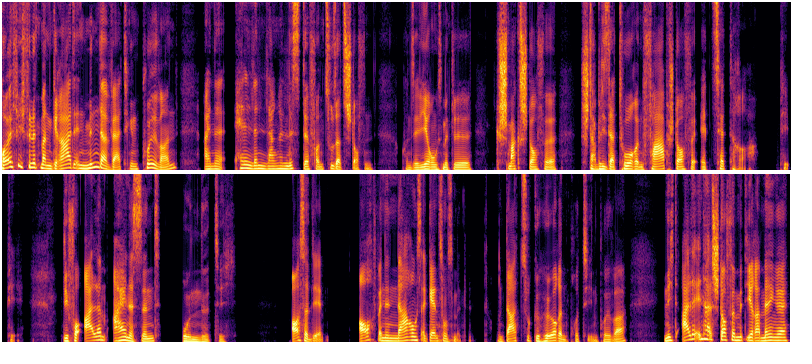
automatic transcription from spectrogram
Häufig findet man gerade in minderwertigen Pulvern eine ellenlange Liste von Zusatzstoffen, Konservierungsmittel, Geschmacksstoffe, Stabilisatoren, Farbstoffe etc. pp. Die vor allem eines sind unnötig. Außerdem, auch wenn in Nahrungsergänzungsmitteln und dazu gehören Proteinpulver nicht alle Inhaltsstoffe mit ihrer Menge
